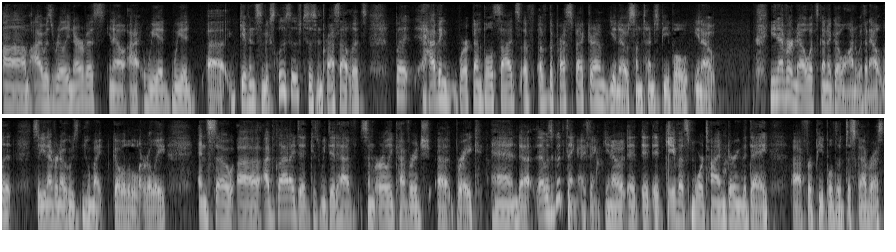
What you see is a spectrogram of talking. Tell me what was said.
Um, I was really nervous. You know, I, we had we had uh, given some exclusives to some press outlets, but having worked on both sides of, of the press spectrum, you know, sometimes people, you know, you never know what's going to go on with an outlet, so you never know who's who might go a little early. And so uh, I'm glad I did because we did have some early coverage uh, break, and uh, that was a good thing. I think you know it, it, it gave us more time during the day uh, for people to discover us,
